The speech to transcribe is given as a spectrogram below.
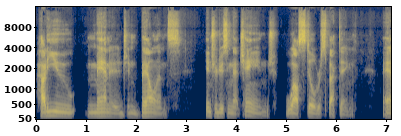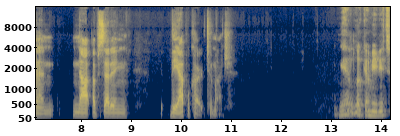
How do you manage and balance introducing that change while still respecting and not upsetting the apple cart too much? Yeah, look, I mean, it's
